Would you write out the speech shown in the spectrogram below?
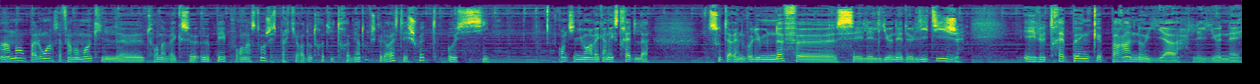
un an, pas loin. Ça fait un moment qu'il tourne avec ce EP pour l'instant. J'espère qu'il y aura d'autres titres bientôt puisque le reste est chouette aussi. Continuons avec un extrait de la Souterraine volume 9, euh, c'est les Lyonnais de Litige et le très punk Paranoia, les Lyonnais.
